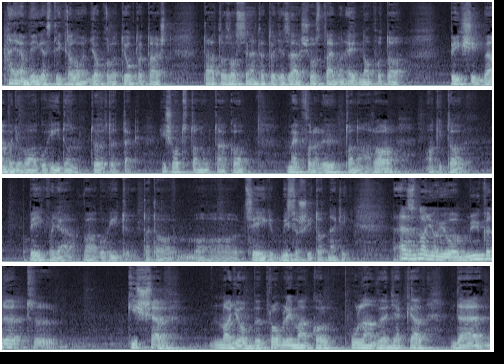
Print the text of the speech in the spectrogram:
helyen végezték el a gyakorlati oktatást, tehát az azt jelentette, hogy az első osztályban egy napot a pékségben vagy a Vágóhídon töltöttek, és ott tanulták a megfelelő tanárral, akit a pék vagy a vágóhíd, tehát a, a cég biztosított nekik. Ez nagyon jól működött, kisebb, nagyobb problémákkal, hullámvölgyekkel, de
